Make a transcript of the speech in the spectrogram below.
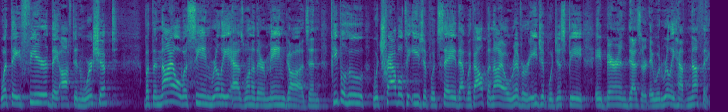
what they feared, they often worshiped. But the Nile was seen really as one of their main gods. And people who would travel to Egypt would say that without the Nile River, Egypt would just be a barren desert. It would really have nothing.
